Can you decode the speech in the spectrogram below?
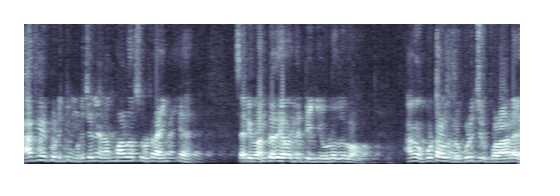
காஃபியை குடிச்சு முடிச்சோன்னே நம்மளும் சொல்றாங்க சரி வந்ததே வந்துட்டீங்க இவ்வளோ தூரம் அங்க குற்றாலத்தில் குளிச்சுட்டு போலான்னு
